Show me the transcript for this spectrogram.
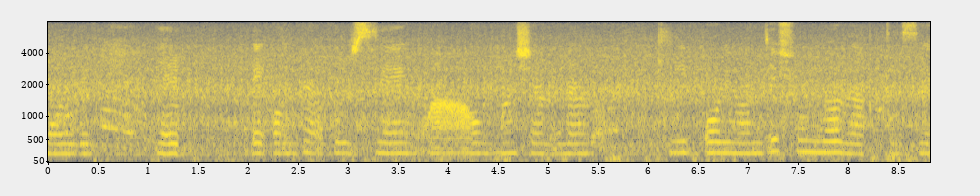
ময়ূরের বেকনটা করছে। ওয়াও মাসাল্লাহ কি পরিমাণ যে সুন্দর লাগতেছে।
